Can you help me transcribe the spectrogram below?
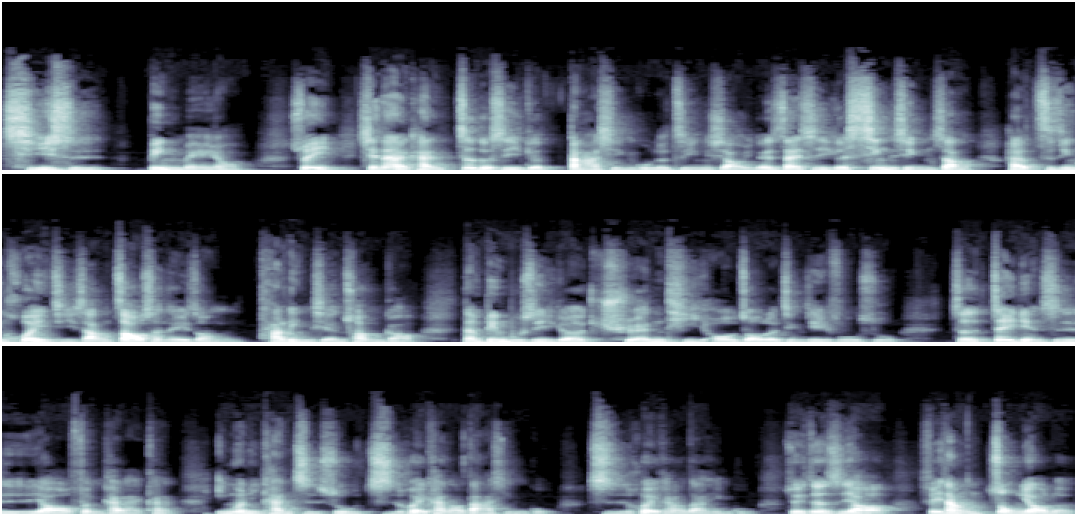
其实并没有。所以现在来看，这个是一个大型股的资金效应，但是在是一个信心上还有资金汇集上造成的一种它领先创高，但并不是一个全体欧洲的经济复苏。这这一点是要分开来看，因为你看指数只会看到大型股，只会看到大型股，所以这是要非常重要的，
